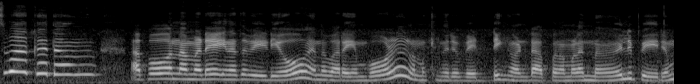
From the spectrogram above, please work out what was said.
സ്വാഗതം. അപ്പോൾ നമ്മുടെ ഇന്നത്തെ വീഡിയോ എന്ന് പറയുമ്പോൾ നമുക്കിന്നൊരു വെഡ്ഡിംഗ് ഉണ്ട്. അപ്പോൾ നമ്മളെ നാല് പേരും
